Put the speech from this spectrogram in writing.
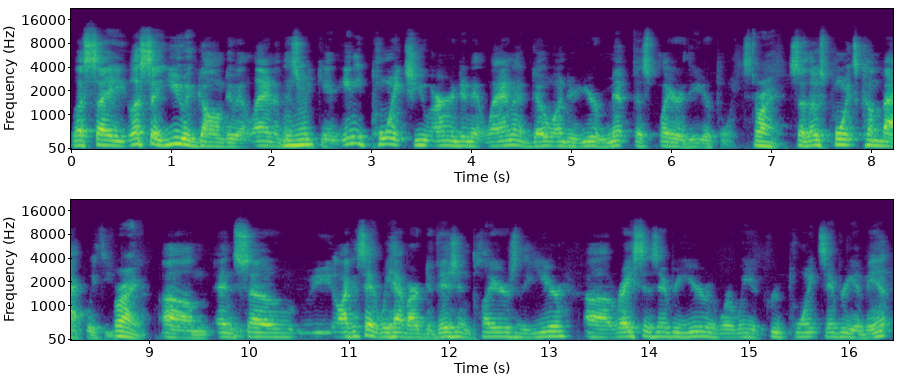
let's say let's say you had gone to Atlanta this Mhm. weekend. Any points you earned in Atlanta go under your Memphis Player of the Year points. Right. So those points come back with you. Right. Um, and so, like I said, we have our division players of the year uh, races every year where we accrue points every event.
